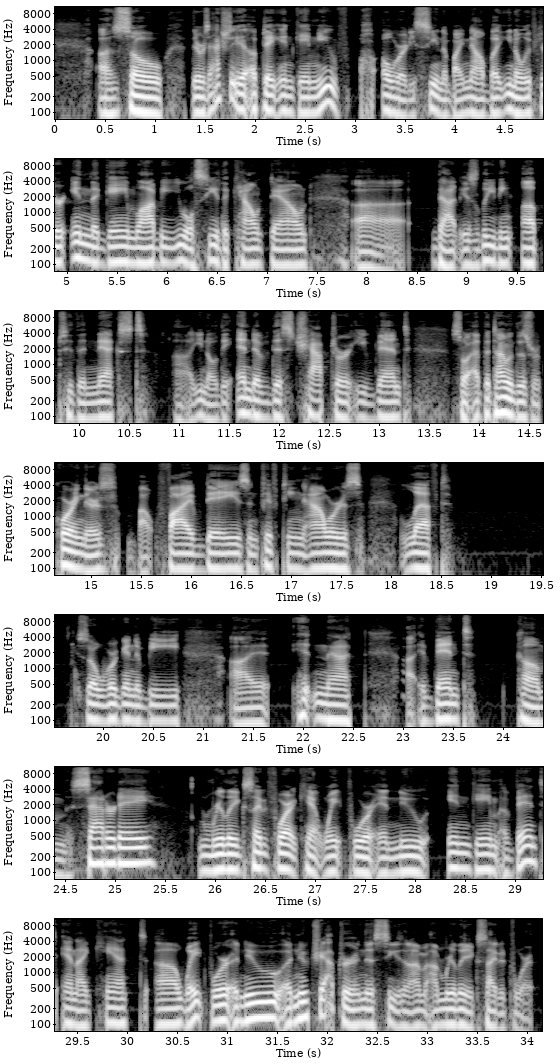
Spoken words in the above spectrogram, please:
Uh, so there's actually an update in game. You've already seen it by now, but you know if you're in the game lobby, you will see the countdown uh, that is leading up to the next uh, you know the end of this chapter event. So at the time of this recording, there's about five days and 15 hours left. So we're going to be uh, hitting that uh, event come Saturday. I'm really excited for it. Can't wait for a new in-game event, and I can't uh, wait for a new a new chapter in this season. I'm I'm really excited for it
